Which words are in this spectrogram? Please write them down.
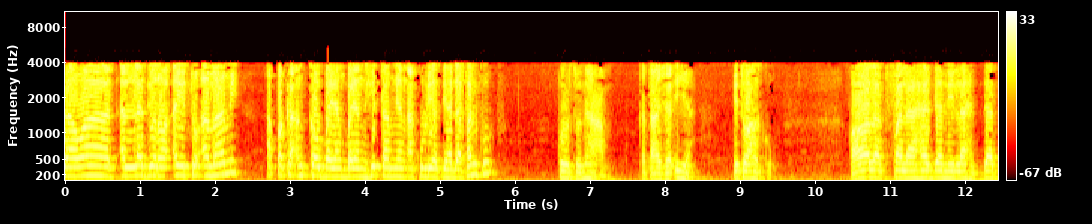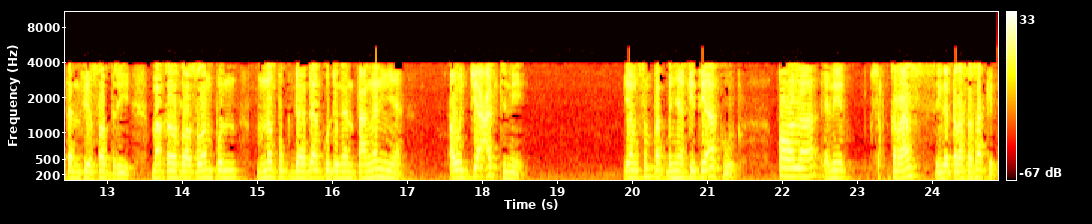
sawad alladhi ra'aitu amami? Apakah engkau bayang-bayang hitam yang aku lihat di hadapanku? Qultu na'am. Kata Aisyah iya itu aku Qalat falahadani lahdatan fi sadri. Maka Rasulullah SAW pun menepuk dadaku dengan tangannya. Auja'atni. Yang sempat menyakiti aku. Qala, yani keras sehingga terasa sakit.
